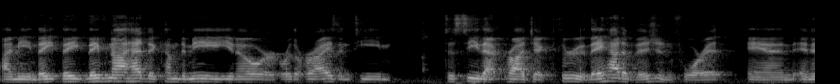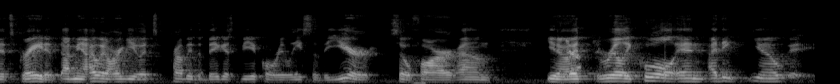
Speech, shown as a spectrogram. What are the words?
I mean, they they they've not had to come to me, you know, or, or the Horizon team to see that project through. They had a vision for it, and and it's great. I mean, I would argue it's probably the biggest vehicle release of the year so far. Um, you know, yeah. it's really cool, and I think you know. It,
